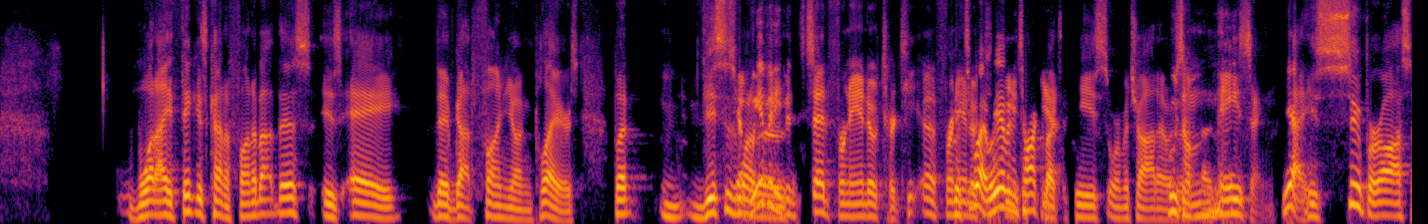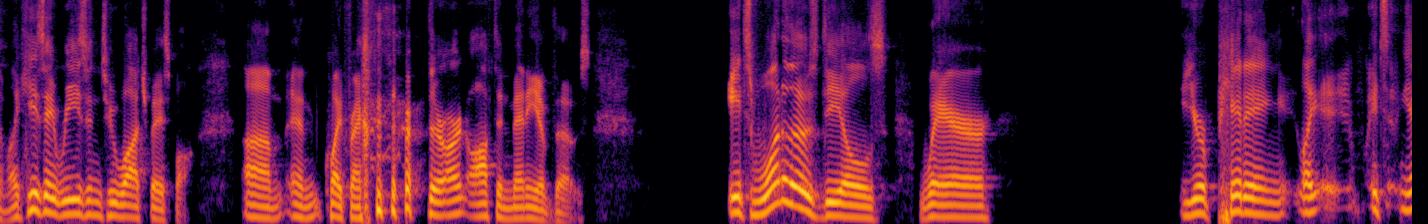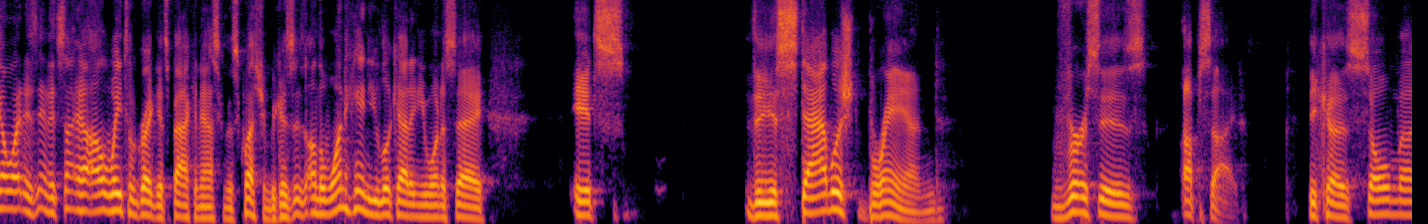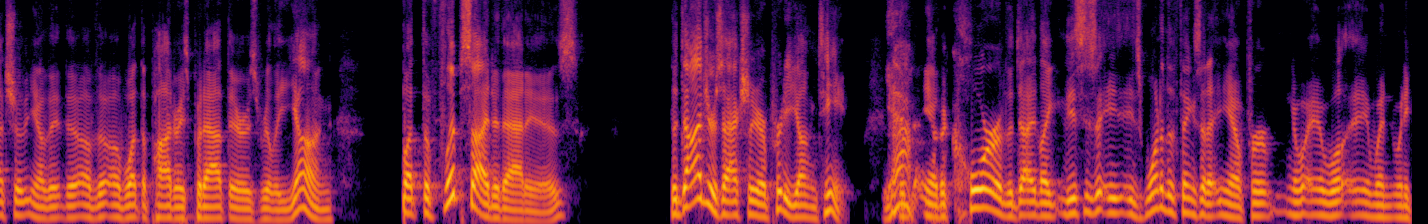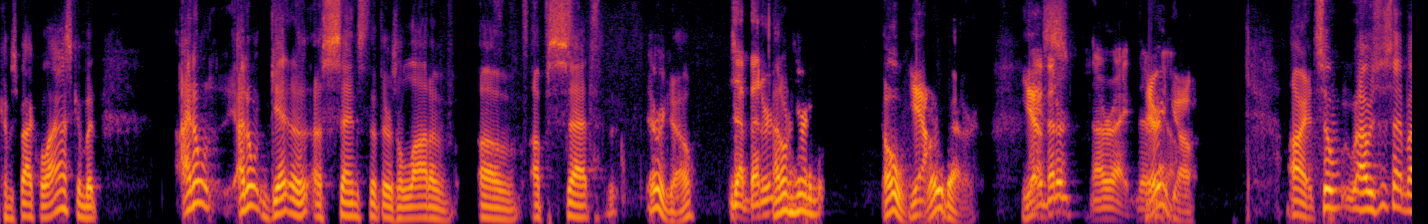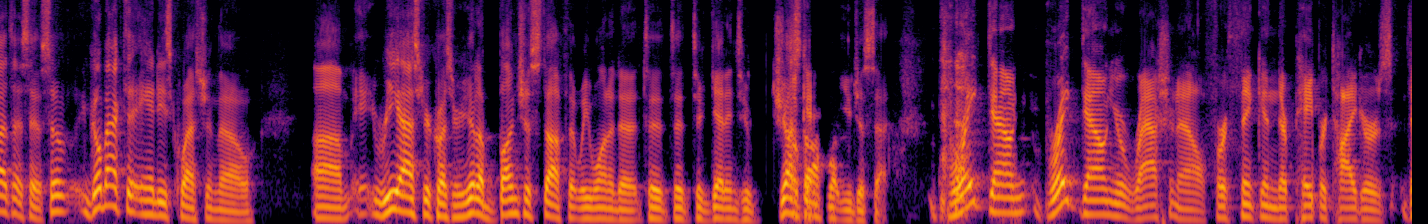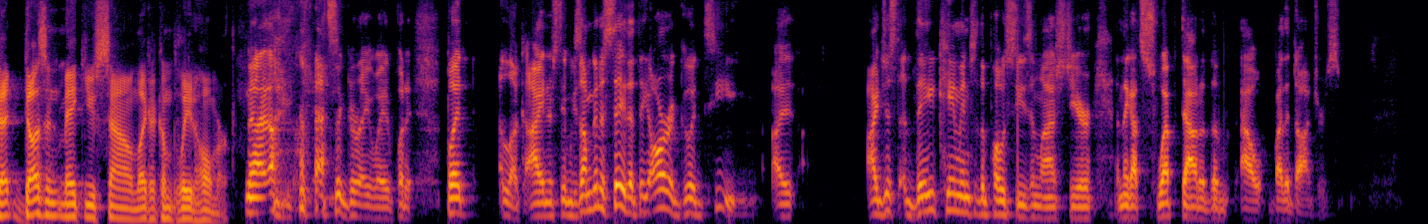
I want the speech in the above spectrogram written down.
What I think is kind of fun about this is a they've got fun young players, but this is Yeah, one we haven't those, even said Fernando Torti- uh, Fernando. right. We haven't even talked about Tatis or Machado, who's Uh, amazing. Yeah, he's super awesome. Like he's a reason to watch baseball. Um, and quite frankly, there aren't often many of those. It's one of those deals where you're pitting like eh, it's you know what is and it's not, I'll wait till Greg gets back and ask him this question because on the one hand you look at it and you want to say it's the established brand versus upside because so much of you know the, the, of the, of what the Padres put out there is really young. But the flip side of that is the Dodgers actually are a pretty young team Yeah. the- you know the core of the di- like this is is one of the things that I- you know for you know, well, when when he comes back we'll ask him but i don't i don't get a, a sense that there's a lot of of upset there we go Is that better? i don't hear any oh Yeah. way better Yes. Way better. All right. There, you go. all right so i was just about to say so go back to andy's question though um eh, re-ask your question you got a bunch of stuff that we wanted to to to, to get into just Okay. off what you just said break down break down your rationale for thinking they're paper tigers that doesn't make you sound like a complete homer. No, that's a great way to put it. But look, I understand because I'm going to say that they are a good team. I, I just they came into the postseason last year and they got swept out of the out by the Dodgers.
